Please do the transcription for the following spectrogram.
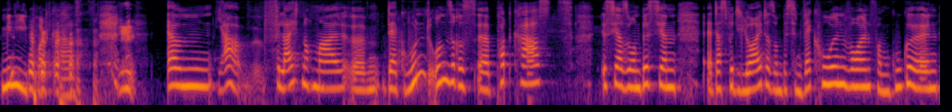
Mini-Podcasts. Ähm, ja, vielleicht nochmal ähm, der Grund unseres äh, Podcasts ist ja so ein bisschen, äh, dass wir die Leute so ein bisschen wegholen wollen vom Googlen,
